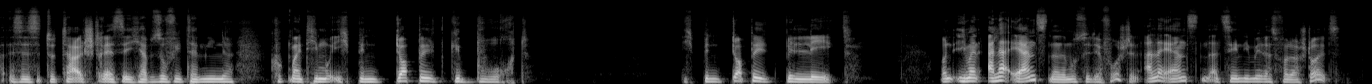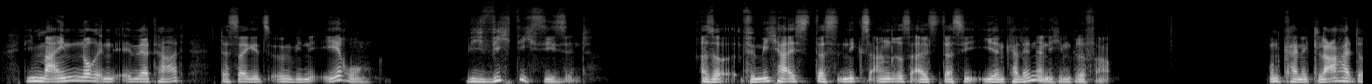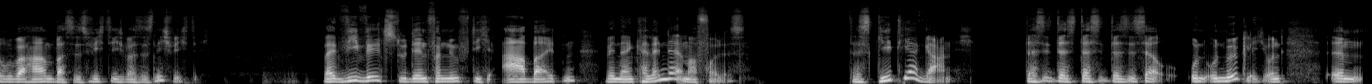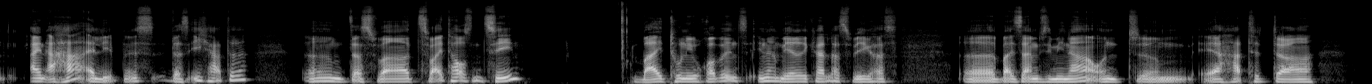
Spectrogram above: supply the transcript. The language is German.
es ist total stressig, ich habe so viele Termine. Guck mal, Timo, ich bin doppelt gebucht. Ich bin doppelt belegt. Und ich meine, aller Ernsten, da musst du dir vorstellen, aller Ernsten erzählen die mir das voller Stolz. Die meinen noch in, in der Tat, das sei jetzt irgendwie eine Ehrung, wie wichtig sie sind. Also für mich heißt das nichts anderes, als dass sie ihren Kalender nicht im Griff haben. Und keine Klarheit darüber haben, was ist wichtig, was ist nicht wichtig. Weil wie willst du denn vernünftig arbeiten, wenn dein Kalender immer voll ist? Das geht ja gar nicht. Das, das, das, das ist ja un unmöglich. Und ähm, ein Aha-Erlebnis, das ich hatte, ähm, das war 2010 bei Tony Robbins in Amerika, Las Vegas äh, bei seinem Seminar und ähm, er hatte da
